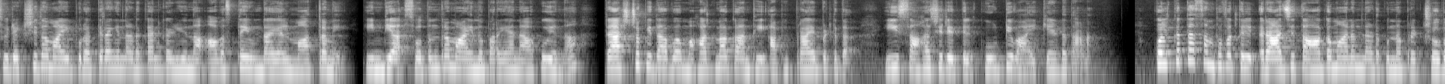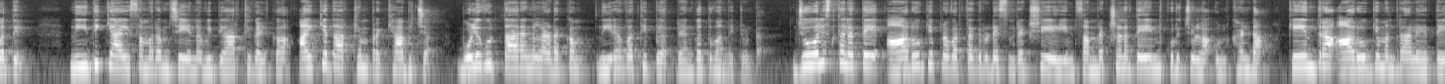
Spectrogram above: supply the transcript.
സുരക്ഷിതമായി പുറത്തിറങ്ങി നടക്കാൻ കഴിയുന്ന അവസ്ഥയുണ്ടായാൽ മാത്രമേ ഇന്ത്യ സ്വതന്ത്രമായെന്ന് പറയാനാകൂ എന്ന് രാഷ്ട്രപിതാവ് മഹാത്മാഗാന്ധി അഭിപ്രായപ്പെട്ടത് ഈ സാഹചര്യത്തിൽ കൂട്ടി വായിക്കേണ്ടതാണ് കൊൽക്കത്ത സംഭവത്തിൽ രാജ്യത്താകമാനം നടക്കുന്ന പ്രക്ഷോഭത്തിൽ നീതിക്കായി സമരം ചെയ്യുന്ന വിദ്യാർത്ഥികൾക്ക് ഐക്യദാർഢ്യം പ്രഖ്യാപിച്ച് ബോളിവുഡ് താരങ്ങളടക്കം നിരവധി പേർ രംഗത്തു വന്നിട്ടുണ്ട്. ജോലിസ്ഥലത്തെ ആരോഗ്യ പ്രവർത്തകരുടെ സുരക്ഷയെയും സംരക്ഷണത്തെയും കുറിച്ചുള്ള ഉത്കണ്ഠ കേന്ദ്ര ആരോഗ്യ മന്ത്രാലയത്തെ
